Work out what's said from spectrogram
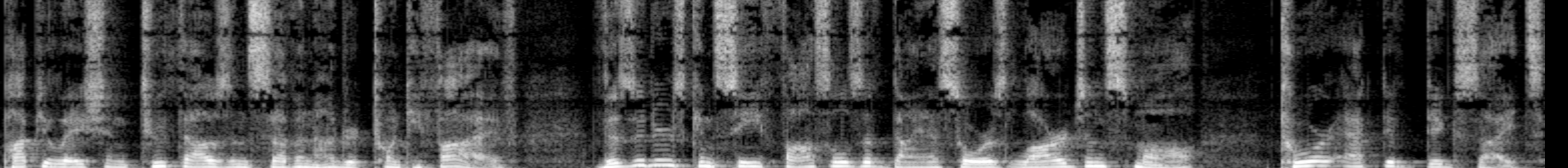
population 2,725, visitors can see fossils of dinosaurs large and small tour active dig sites,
